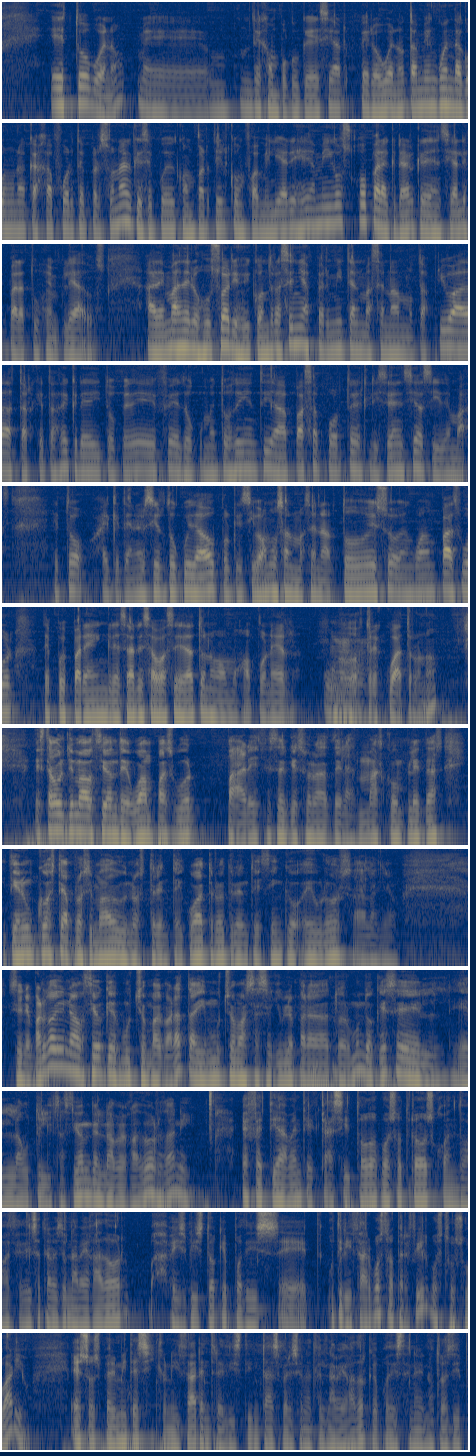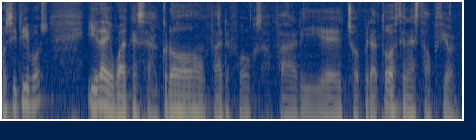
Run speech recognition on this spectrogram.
Esto, bueno, me deja un poco que desear, pero bueno, también cuenta con una caja fuerte personal que se puede compartir con familiares y amigos o para crear credenciales para tus empleados. Además de los usuarios y contraseñas, permite almacenar notas privadas, tarjetas de crédito, PDF, documentos de identidad, pasaportes, licencias y demás. Esto hay que tener cierto cuidado porque si vamos a almacenar todo eso en One Password, después para ingresar esa base de datos nos vamos a poner 1, 2, 3, 4, ¿no? Esta última opción de One Password parece ser que es una de las más completas y tiene un coste aproximado de unos 34-35 euros al año. Sin embargo, hay una opción que es mucho más barata y mucho más asequible para todo el mundo, que es la utilización del navegador, Dani. Efectivamente, casi todos vosotros cuando accedéis a través de un navegador habéis visto que podéis eh, utilizar vuestro perfil, vuestro usuario. Eso os permite sincronizar entre distintas versiones del navegador que podéis tener en otros dispositivos y da igual que sea Chrome, Firefox, Safari, Edge, Opera, todos tienen esta opción.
